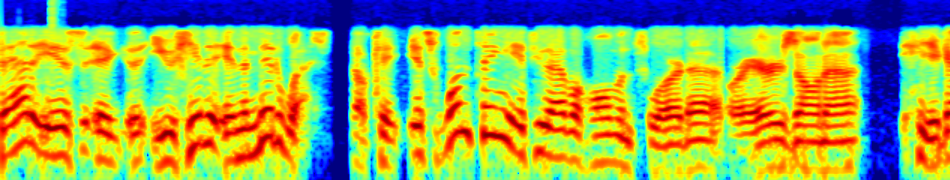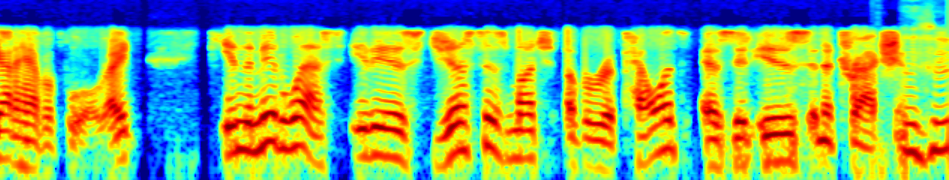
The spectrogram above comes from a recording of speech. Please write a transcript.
That is, uh, you hit it in the Midwest. Okay, it's one thing if you have a home in Florida or Arizona, you got to have a pool, right? In the Midwest, it is just as much of a repellent as it is an attraction. Mm-hmm.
